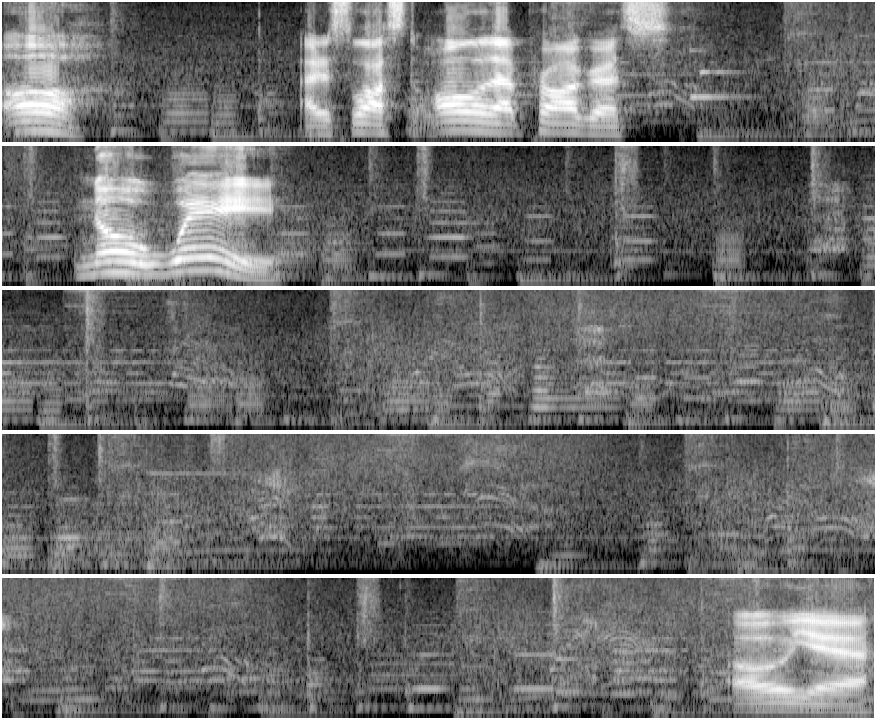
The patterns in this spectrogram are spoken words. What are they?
Oh. I just lost all of that progress. No way! Oh yeah.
